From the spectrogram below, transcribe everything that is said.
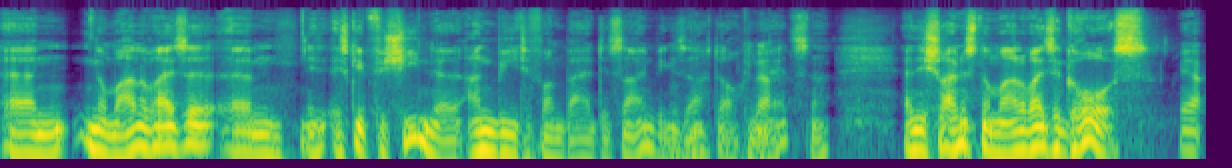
ähm, normalerweise, ähm, es gibt verschiedene Anbieter von Bad Design, wie gesagt, auch im Klar. Netz. Ne? Und die schreiben es normalerweise groß. Ja.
